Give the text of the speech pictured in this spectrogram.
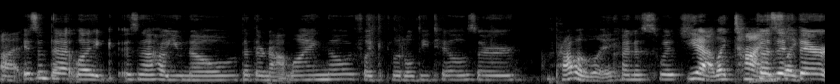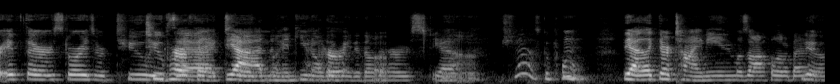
uh, Isn't that like, isn't that how you know that they're not lying though? If like little details are probably kind of swithed? yeah like time Because if like their if their stories are too too exact, perfect yeah then, and like, then you know her- they made it up. rehearsed yeah Yeah. yeah that's a good point yeah like their timing was off a little bit Yeah,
